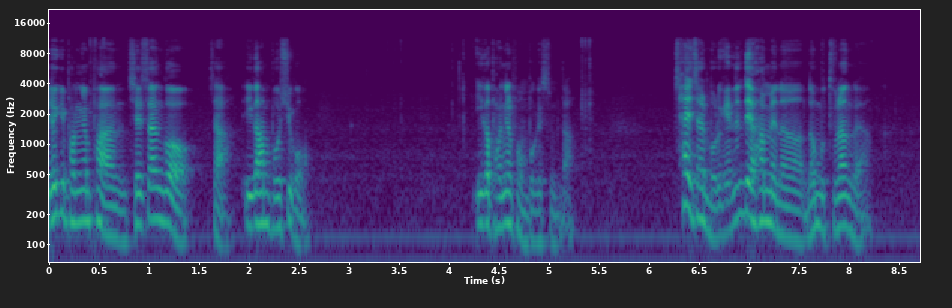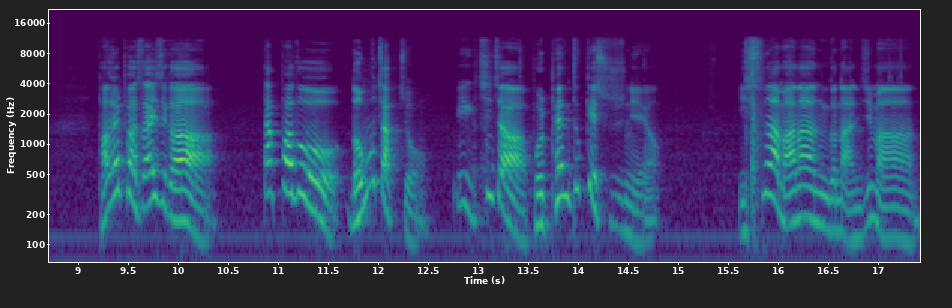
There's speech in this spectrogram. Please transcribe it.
여기 방열판 제일 싼 거 자 이거 한번 보시고. 이거 방열판 보겠습니다. 차이 잘 모르겠는데 하면은 너무 둔한 거야. 방열판 사이즈가 딱 봐도 너무 작죠. 이 진짜 볼펜 두께 수준이에요. 있으나 마나한 건 아니지만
